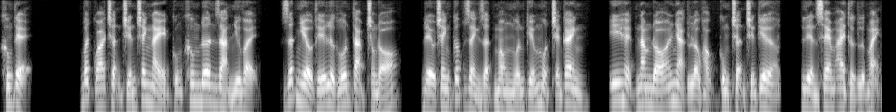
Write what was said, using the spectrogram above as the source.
Không tệ. Bất quá trận chiến tranh này cũng không đơn giản như vậy, rất nhiều thế lực hỗn tạp trong đó, đều tranh cướp giành giật mong muốn kiếm một chiến canh y hệt năm đó nhạc lộc học cung trận chiến kia, liền xem ai thực lực mạnh,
